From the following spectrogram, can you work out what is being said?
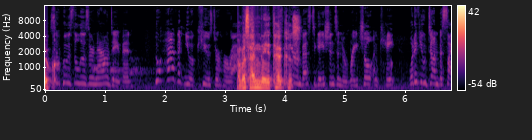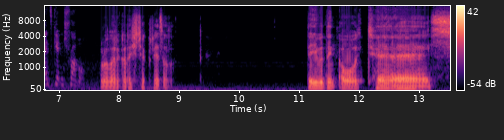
yok. So who's the loser now, David? Who haven't you accused or harassed? Ama sen de yeter your kız. investigations into Rachel and Kate, what have you done besides get in trouble? Buraları karışacak Rezal'ın. David'in o tes.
